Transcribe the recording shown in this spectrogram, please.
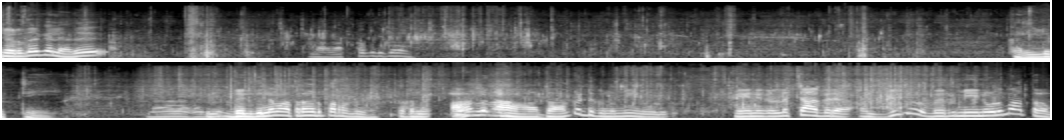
ചെറുതൊക്കെ അല്ലേ അത് അതൊക്കെ പിടിക്കണം കല്ലുത്തി വലുതിനെ മാത്രം അങ്ങോട്ട് പറഞ്ഞു പെട്ടെന്ന് ആ അതാ കെട്ടിക്കണം മീനുകൾ മീനുകളുടെ ചാകര. അയ്യോ വെറും മീനുകൾ മാത്രം.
